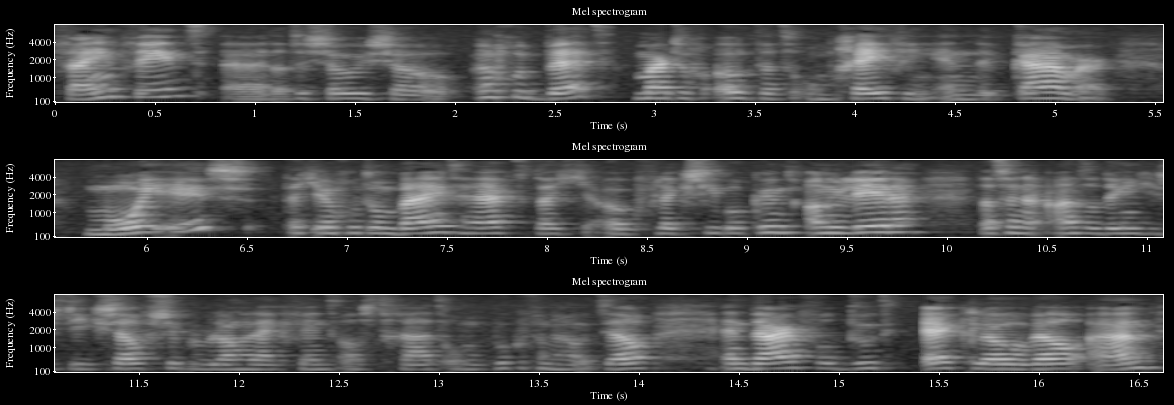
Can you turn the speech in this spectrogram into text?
fijn vind. Uh, dat is sowieso een goed bed. Maar toch ook dat de omgeving en de kamer mooi is. Dat je een goed ontbijt hebt. Dat je ook flexibel kunt annuleren. Dat zijn een aantal dingetjes die ik zelf super belangrijk vind als het gaat om het boeken van een hotel. En daar voldoet Eklo wel aan.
